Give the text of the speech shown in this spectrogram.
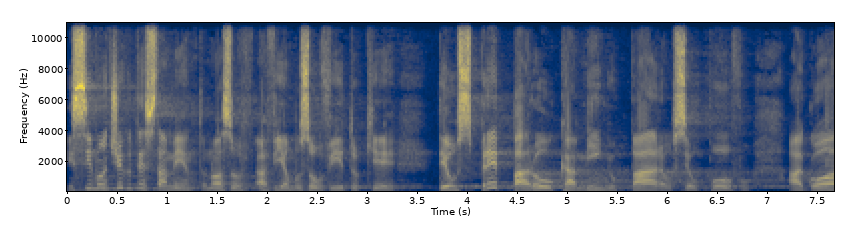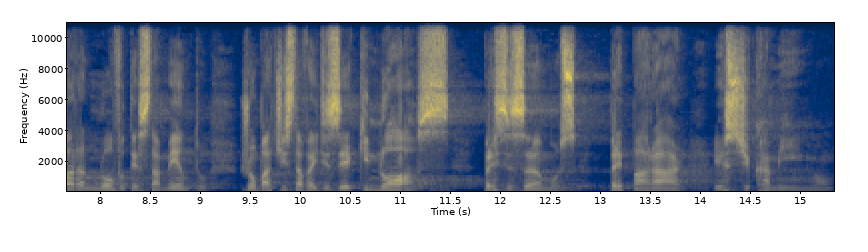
E se no Antigo Testamento nós havíamos ouvido que Deus preparou o caminho para o seu povo, agora no Novo Testamento, João Batista vai dizer que nós precisamos preparar este caminho.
